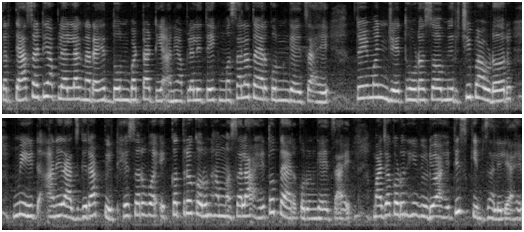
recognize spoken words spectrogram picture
तर त्यासाठी आपल्याला लागणार आहेत दोन बटाटी आणि आपल्याला इथे एक मसाला तयार करून घ्यायचा आहे. ते म्हणजे थोडंसं मिरची पावडर मीठ आणि राजगिरा पीठ हे सर्व एकत्र करून हा मसाला आहे तो तयार करून घ्यायचा आहे. माझ्याकडून ही व्हिडिओ आहे ती स्किप झालेली आहे.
